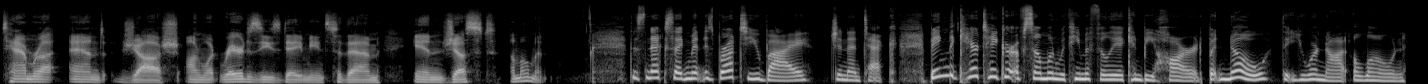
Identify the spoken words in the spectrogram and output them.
Tamara, and Josh on what Rare Disease Day means to them in just a moment. This next segment is brought to you by Genentech. Being the caretaker of someone with hemophilia can be hard, but know that you are not alone.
